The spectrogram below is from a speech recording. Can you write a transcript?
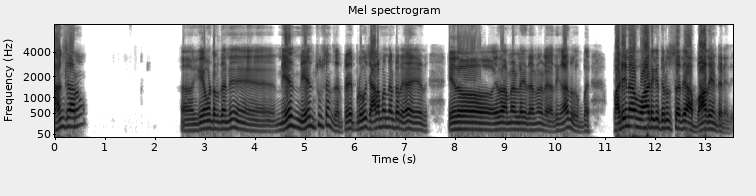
అహంకారం ఇంకేమంటారు దాన్ని నేను నేను చూశాను సార్. ఇప్పుడు చాలామంది అంటారు "ఏ, ఏ- ఏదో ఏదో అన్నాడులే ఇది అన్నాడు అది కాదు. పడిన వాడికి తెలుస్తుంది ఆ బాధ ఏంటనేది.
